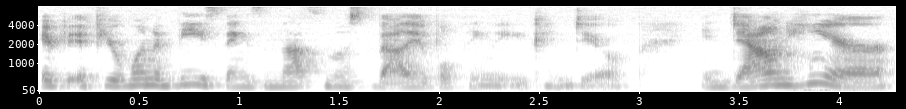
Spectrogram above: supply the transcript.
if, if you're one of these things and that's the most valuable thing that you can do. And down here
